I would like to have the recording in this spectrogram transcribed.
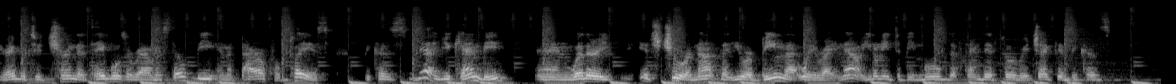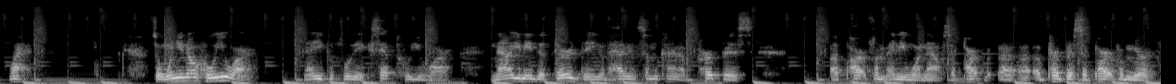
you're able to turn the tables around and still be in a powerful place because yeah you can be and whether it's true or not that you are being that way right now you don't need to be moved offended feel rejected because why so when you know who you are now you can fully accept who you are now you need the third thing of having some kind of purpose apart from anyone else, apart uh, a purpose apart from your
